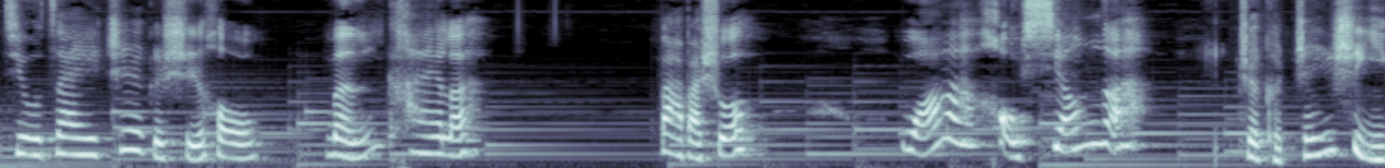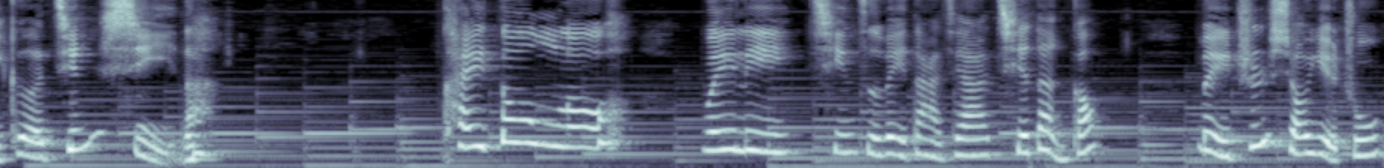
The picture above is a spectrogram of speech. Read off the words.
就在这个时候，门开了。爸爸说：“哇，好香啊！这可真是一个惊喜呢！”开动喽！威力亲自为大家切蛋糕，每只小野猪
